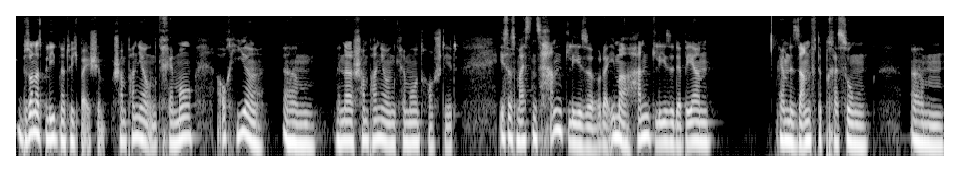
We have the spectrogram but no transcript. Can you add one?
besonders beliebt natürlich bei Champagner und Cremant. Auch hier, ähm, wenn da Champagner und Cremant draufsteht, ist das meistens Handlese oder immer Handlese der Beeren. Wir haben eine sanfte Pressung. Ähm,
